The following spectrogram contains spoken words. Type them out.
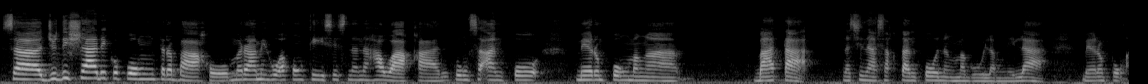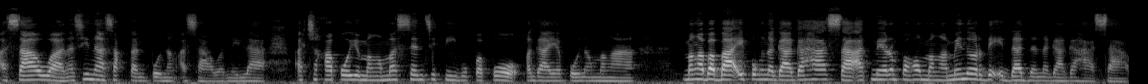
Sa judiciary ko pong trabaho, marami ho akong cases na nahawakan kung saan po meron pong mga bata na sinasaktan po ng magulang nila. Meron pong asawa na sinasaktan po ng asawa nila. At saka po yung mga mas sensitibo pa po, kagaya po ng mga mga babae pong nagagahasa at meron pa hong mga menor de edad na nagagahasa.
